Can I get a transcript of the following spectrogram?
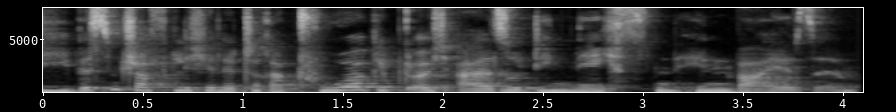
Die wissenschaftliche Literatur gibt euch also die nächsten Hinweise.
